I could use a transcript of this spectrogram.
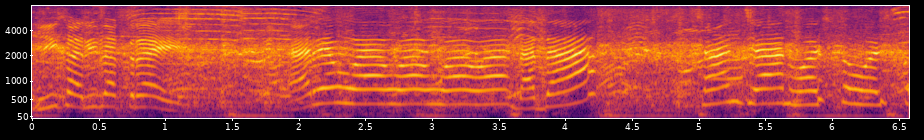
ही खरी जत्रा आहे. अरे वा वा वा वा. दादा छान छान. मस्त मस्त.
